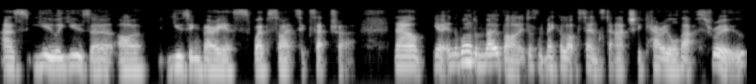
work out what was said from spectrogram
as you, a user, are using various websites, etc. Now, you know, in the world of mobile, it doesn't make a lot of sense to actually carry all that through.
